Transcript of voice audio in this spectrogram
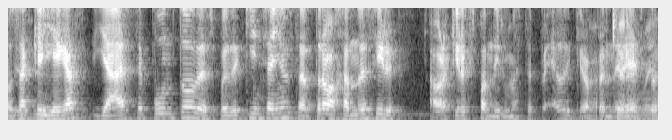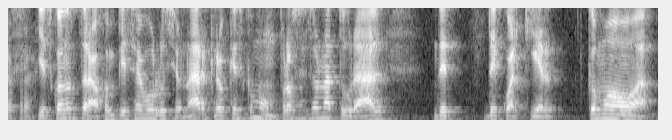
O sí. sea, que llegas ya a este punto, después de 15 años de estar trabajando, decir, ahora quiero expandirme a este pedo y quiero Ahora aprender esto. Y es cuando tu trabajo empieza a evolucionar. Creo que es como un proceso natural de, de cualquier como a-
